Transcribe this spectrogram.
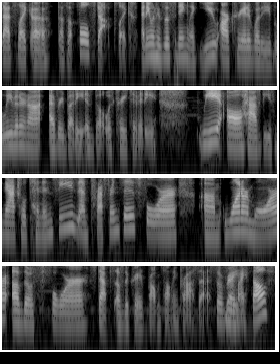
That's like a that's a full stop. Like anyone who's listening, like you are creative whether you believe it or not. Everybody is built with creativity we all have these natural tendencies and preferences for um, one or more of those four steps of the creative problem solving process. So for right. myself,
